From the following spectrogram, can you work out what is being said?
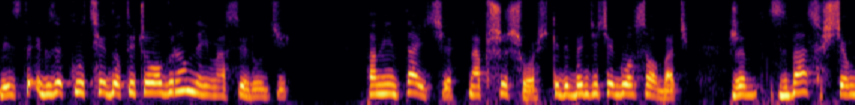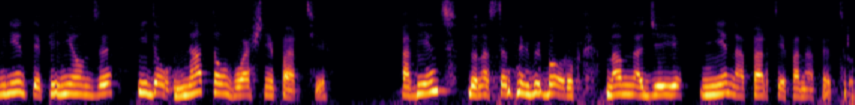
więc te egzekucje dotyczą ogromnej masy ludzi. Pamiętajcie na przyszłość, kiedy będziecie głosować, że z Was ściągnięte pieniądze idą na tą właśnie partię. A więc do następnych wyborów, mam nadzieję, nie na partię pana Petru.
